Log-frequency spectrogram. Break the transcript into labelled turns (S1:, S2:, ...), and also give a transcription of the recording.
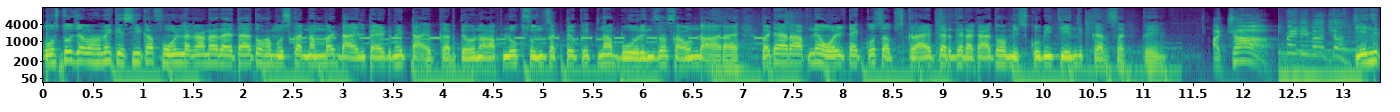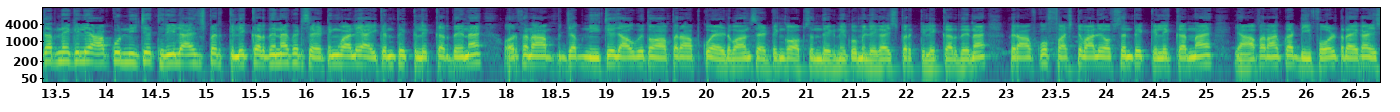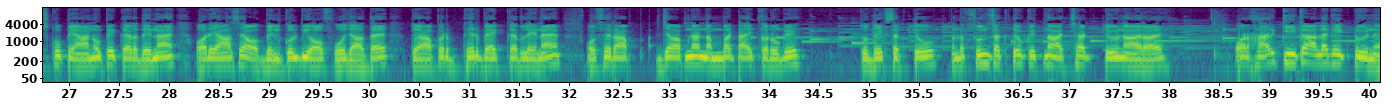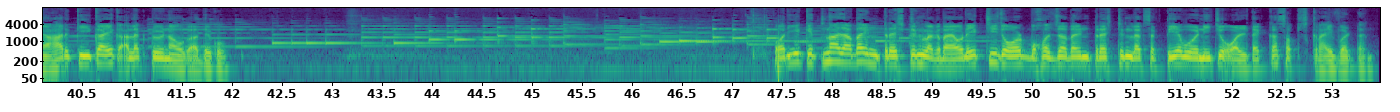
S1: दोस्तों, जब हमें किसी का फ़ोन लगाना रहता है तो हम उसका नंबर डायल पैड में टाइप करते हो ना आप लोग सुन सकते हो कितना बोरिंग सा साउंड आ रहा है। बट यार, आपने ऑल टेक को सब्सक्राइब करके रखा है तो हम इसको भी चेंज कर सकते हैं।
S2: अच्छा।
S3: मैं नहीं मानता।
S1: चेंज करने के लिए आपको नीचे थ्री लाइंस पर क्लिक कर देना है फिर सेटिंग वाले आइकन पे क्लिक कर देना है और फिर आप जब नीचे जाओगे तो वहाँ पर आपको एडवांस सेटिंग का ऑप्शन देखने को मिलेगा इस पर क्लिक कर देना है। फिर आपको फ़र्स्ट वाले ऑप्शन पे क्लिक करना है यहाँ पर आपका डिफ़ॉल्ट रहेगा इसको पियानो पे कर देना है और यहाँ से बिल्कुल भी ऑफ़ हो जाता है तो यहाँ पर फिर बैक कर लेना है और फिर आप जब अपना नंबर टाइप करोगे तो देख सकते हो मतलब सुन सकते हो कितना अच्छा ट्यून आ रहा है। और हर की का अलग एक ट्विन है, हर की का एक अलग ट्विन होगा, देखो। और ये कितना ज़्यादा इंटरेस्टिंग लग रहा है, और एक चीज़ और बहुत ज़्यादा इंटरेस्टिंग लग सकती है, वो है नीचे ऑलटेक का सब्सक्राइब बटन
